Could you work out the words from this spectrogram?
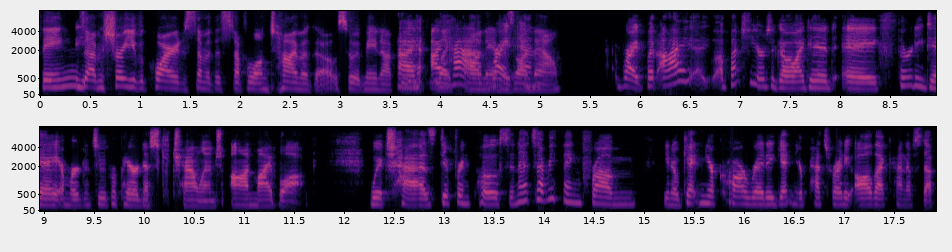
things. I'm sure you've acquired some of this stuff a long time ago, so it may not be I, like I have, on Amazon right. now. Right. But I, a bunch of years ago, I did a 30 day emergency preparedness challenge on my blog, which has different posts. And that's everything from you know, getting your car ready, getting your pets ready, all that kind of stuff.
